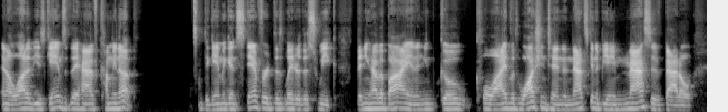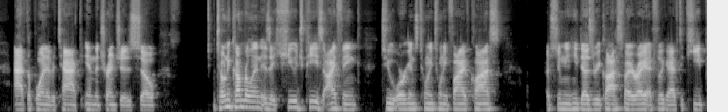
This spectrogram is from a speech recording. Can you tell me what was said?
in a lot of these games that they have coming up. The game against Stanford later this week. Then you have a bye, and then you go collide with Washington, and that's going to be a massive battle at the point of attack in the trenches. So, Tony Cumberland is a huge piece, I think, to Oregon's 2025 class. Assuming he does reclassify right, I feel like I have to keep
